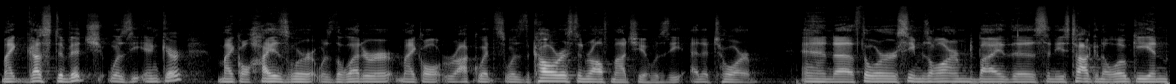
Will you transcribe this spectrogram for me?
Mike Gustovich was the inker. Michael Heisler was the letterer. Michael Rockwitz was the colorist. And Ralph Macchio was the editor. And uh, Thor seems alarmed by this, and he's talking to Loki. And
